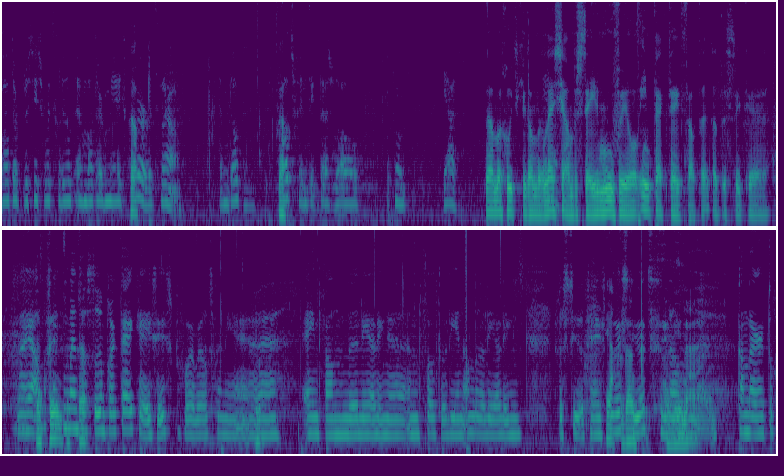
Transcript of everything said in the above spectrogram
wat er precies wordt gedeeld en wat er mee gebeurt. Ja. En dat, dat vind ik best wel. Van, ja. ja, maar goed, je kan er een lesje aan besteden, maar hoeveel impact heeft dat? Hè? Dat is natuurlijk. Uh, nou ja, op een gegeven moment als er een praktijkcase is, bijvoorbeeld wanneer uh, een van de leerlingen een foto die een andere leerling gestuurd heeft, doorstuurt, dan, dan kan daar toch...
